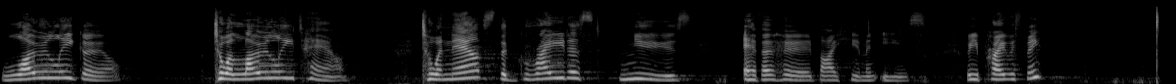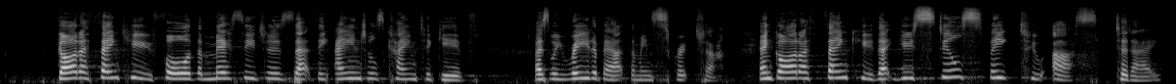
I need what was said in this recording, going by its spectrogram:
lowly girl to a lowly town to announce the greatest news ever heard by human ears. Will you pray with me? God, I thank you for the messages that the angels came to give as we read about them in Scripture. And God, I thank you that you still speak to us today.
